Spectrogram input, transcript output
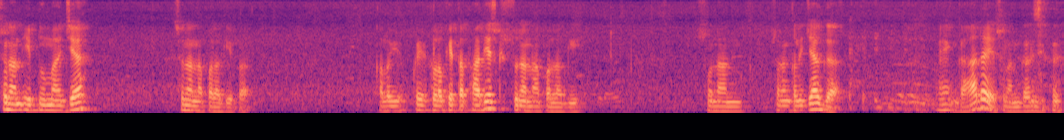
Sunan Ibnu Majah, Sunan apa lagi Pak? Kalau kalau kitab hadis Sunan apa lagi? Sunan Sunan Kalijaga. Eh nggak ada ya Sunan Kalijaga.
